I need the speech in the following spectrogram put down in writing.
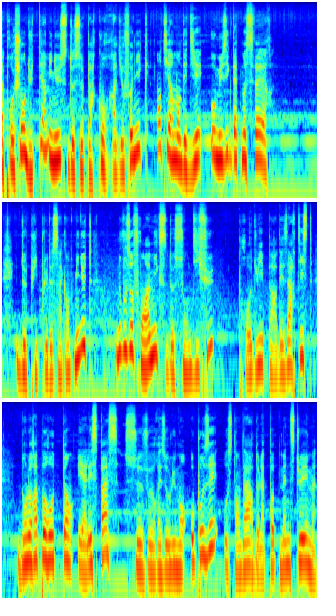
Approchons du terminus de ce parcours radiophonique entièrement dédié aux musiques d'atmosphère. Depuis plus de 50 minutes, nous vous offrons un mix de sons diffus, produits par des artistes dont le rapport au temps et à l'espace se veut résolument opposé aux standards de la pop mainstream.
